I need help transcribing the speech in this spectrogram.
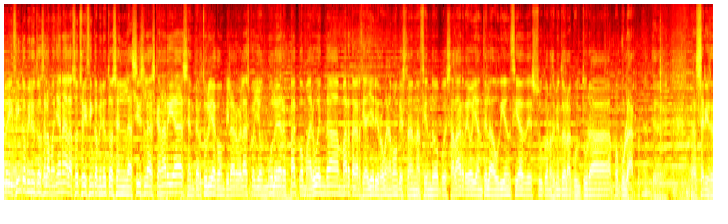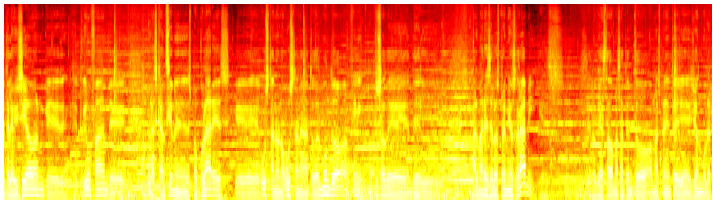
Nueve y cinco minutos de la mañana, a las 8 y 5 minutos en las Islas Canarias, en tertulia con Pilar Velasco, John Muller, Paco Maruenda, Marta García Ayer y Rubén Amón, que están haciendo pues alarde hoy ante la audiencia de su conocimiento de la cultura popular, ¿eh? de las series de televisión que, que triunfan, de, de las canciones populares que gustan o no gustan a todo el mundo, en fin, incluso de- del palmarés de los premios Grammy, que es de lo que ha estado más atento o más pendiente John Muller.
